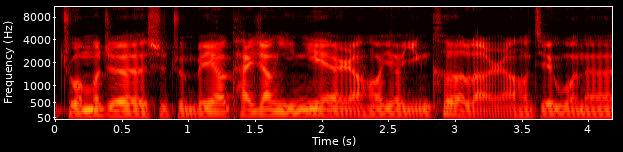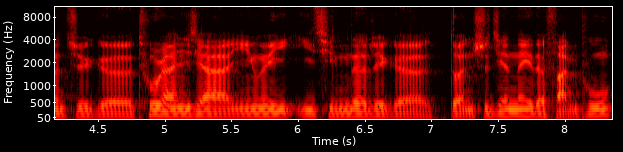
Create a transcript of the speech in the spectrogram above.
琢磨着是准备要开张营业，然后要迎客了，然后结果呢，这个突然一下，因为疫情的这个短时间内的反扑，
